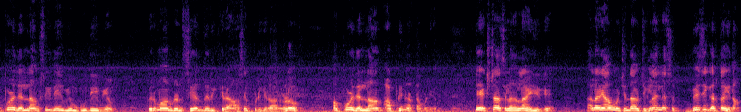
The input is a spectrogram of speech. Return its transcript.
எப்பொழுதெல்லாம் ஸ்ரீதேவியும் பூதேவியும் பெருமானுடன் சேர்ந்து இருக்கிற ஆசைப்படுகிறார்களோ அப்பொழுதெல்லாம் அப்படின்னு அர்த்தம் பண்ணிக்கணும். எக்ஸ்ட்ரா சிலதெல்லாம் எழுதியிருக்கு. அதெல்லாம் ஞாபகம் வச்சுருந்தா வச்சுக்கலாம். இல்லை பேசிக் அர்த்தம் இதுதான்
